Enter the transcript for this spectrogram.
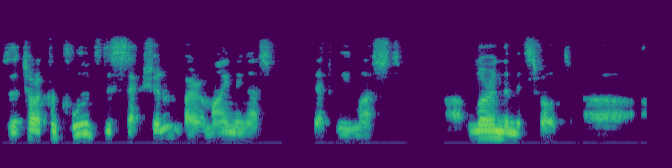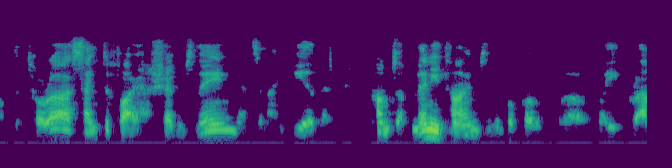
So the Torah concludes this section by reminding us that we must uh, learn the mitzvot uh, of the Torah, sanctify Hashem's name. That's an idea that comes up many times in the book of uh, Vayikra.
